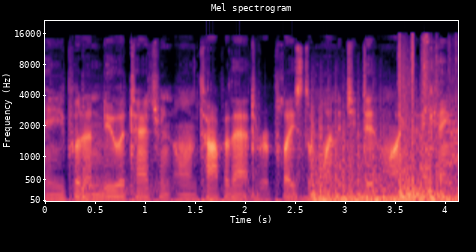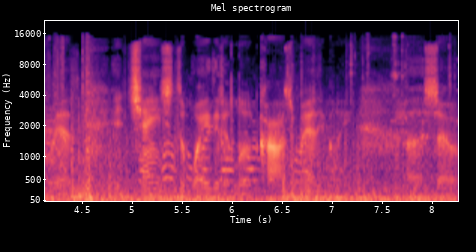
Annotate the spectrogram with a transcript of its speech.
and you put a new attachment on top of that to replace the one that you didn't like that it came with, it changed the way that it looked cosmetically. Uh, so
